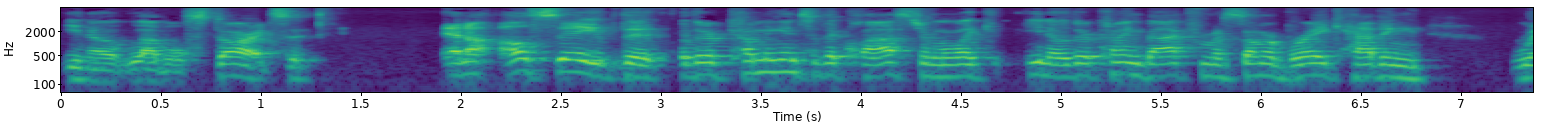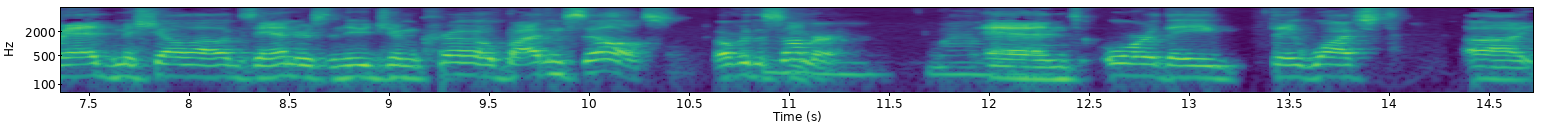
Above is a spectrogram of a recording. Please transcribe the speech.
you know level starts. And I'll say that they're coming into the classroom like you know they're coming back from a summer break having read Michelle Alexander's The New Jim Crow by themselves over the summer, mm-hmm. wow. and or they they watched uh,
